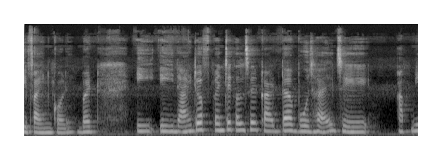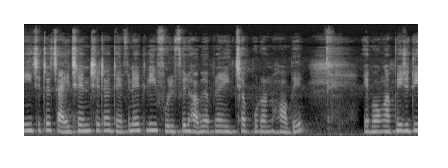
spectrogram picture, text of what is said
ডিফাইন করে। বাট এই এই নাইট অফ পেন্টাকলসের কার্ডটা বোঝায় যে আপনি যেটা চাইছেন সেটা ডেফিনেটলি ফুলফিল হবে, আপনার ইচ্ছা পূরণ হবে। এবং আপনি যদি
